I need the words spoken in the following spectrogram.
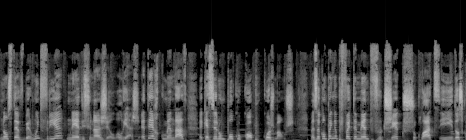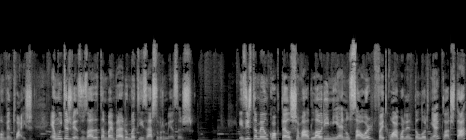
não se deve beber muito fria nem adicionar gelo. Aliás, até é recomendado aquecer um pouco o copo com as mãos. Mas acompanha perfeitamente frutos secos, chocolate e doces conventuais. É muitas vezes usada também para aromatizar sobremesas. Existe também um cocktail chamado Lauriniano Sour, feito com aguardente da Lourinhã, claro está,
